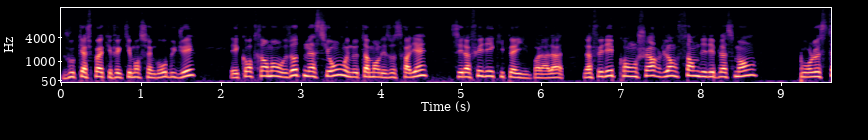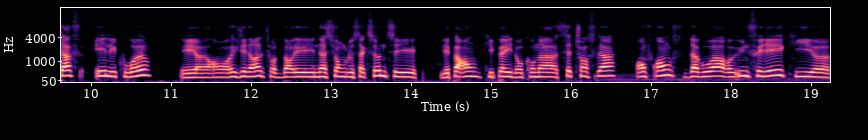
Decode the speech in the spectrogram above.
je ne vous cache pas qu'effectivement c'est un gros budget. Et contrairement aux autres nations, et notamment les Australiens, c'est la Fédé qui paye. Voilà, la, la Fédé prend en charge l'ensemble des déplacements pour le staff et les coureurs. Et en règle générale, dans les nations anglo-saxonnes, c'est les parents qui payent. Donc on a cette chance-là en France d'avoir une fédé qui euh,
